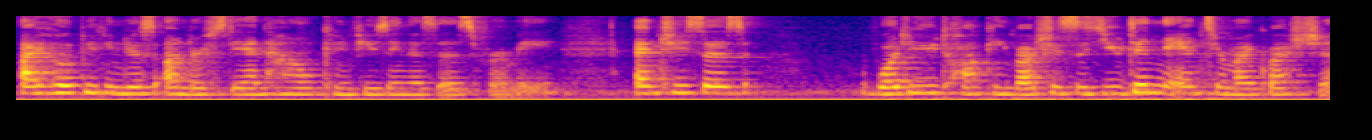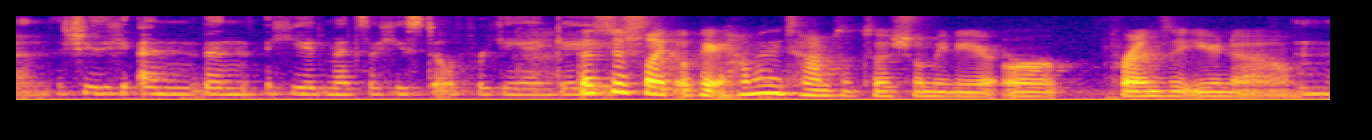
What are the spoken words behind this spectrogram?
I hope you can just understand how confusing this is for me. And she says, What are you talking about? She says, You didn't answer my question. She And then he admits that he's still freaking engaged. That's just like okay. How many times on social media or friends that you know, Mhm.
